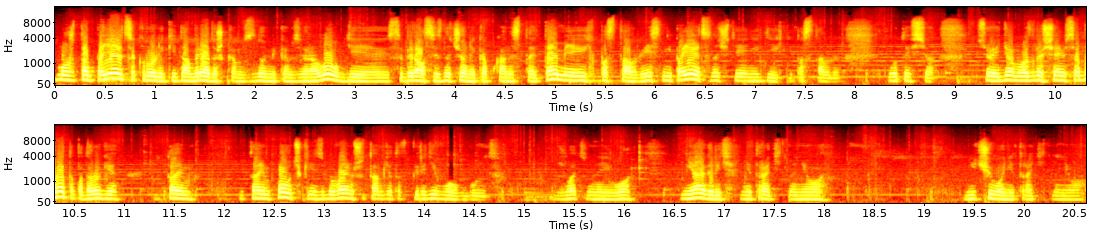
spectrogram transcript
может, там появятся кролики там рядышком с домиком зверолов, где собирался изначально капканы ставить, там я их поставлю. Если не появится, значит я нигде их не поставлю. Вот и все. Все, идем, возвращаемся обратно, по дороге лутаем, лутаем палочки, не забываем, что там где-то впереди волк будет. Желательно его не агрить, не тратить на него. Ничего не тратить на него.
